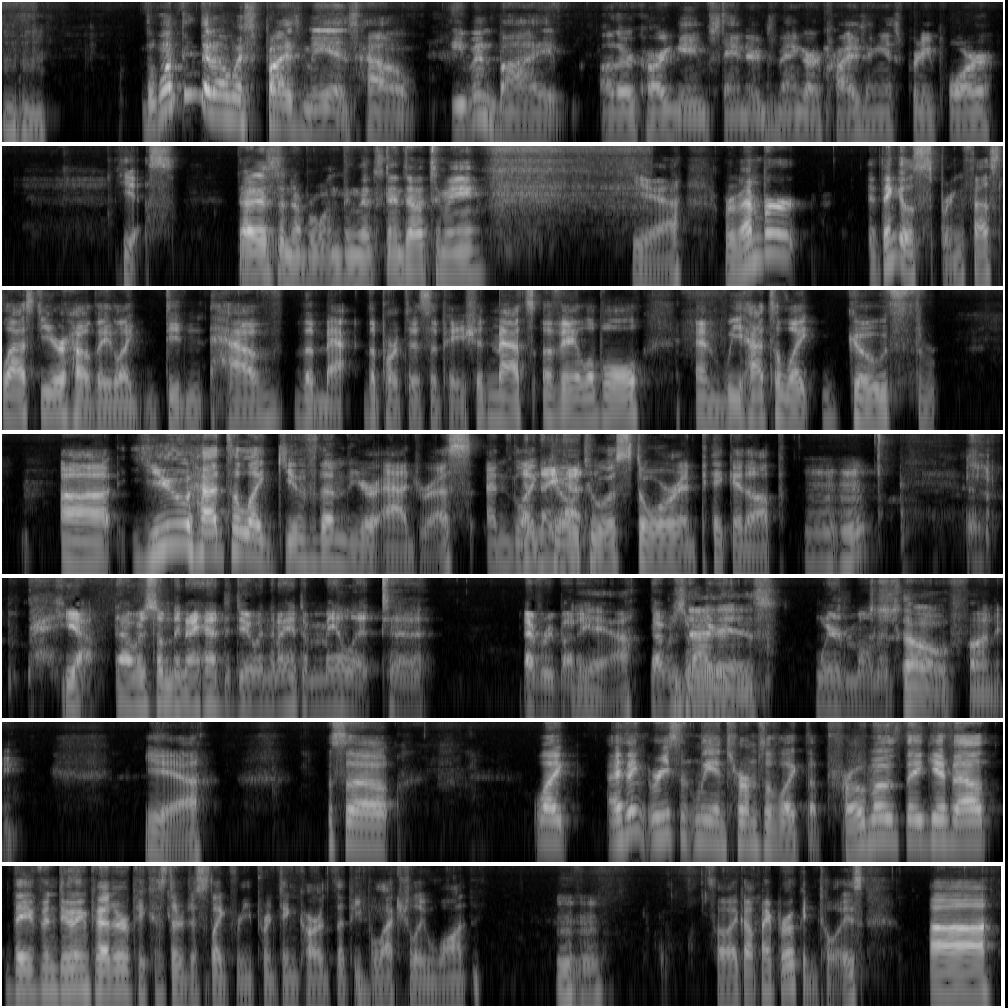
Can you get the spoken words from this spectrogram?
Mhm. the one thing that always surprised me is how even by other card game standards, Vanguard pricing is pretty poor. Yes. That is the number one thing that stands out to me. Yeah. Remember I think it was Springfest last year how they like didn't have the mat the participation mats available and we had to like go through uh you had to like give them your address and like they go had- to a store and pick it up. mhm. Yeah, that was something I had to do, and then I had to mail it to everybody. Yeah. That was a That weird, is weird moment. so funny. Yeah. So like I think recently in terms of like the promos they give out, they've been doing better because they're just like reprinting cards that people actually want. hmm So I got my broken toys. Uh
